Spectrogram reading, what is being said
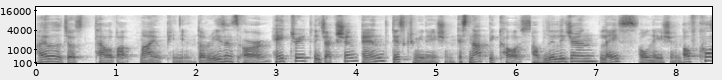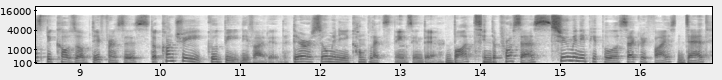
I will just tell about my opinion. The reasons are hatred, rejection, and discrimination. It's not because of religion, race, or nation. Of course, because of differences, the country could be divided. There are so many complex things in there. But in the process, too many people sacrificed, dead,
